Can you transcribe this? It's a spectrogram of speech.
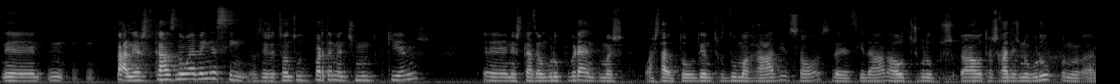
N- pá, neste caso não é bem assim, ou seja, são tudo departamentos muito pequenos. eh, neste caso é um grupo grande, mas lá está, eu estou dentro de uma rádio só, da cidade. Há outros grupos, há outras rádios no grupo, no- a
